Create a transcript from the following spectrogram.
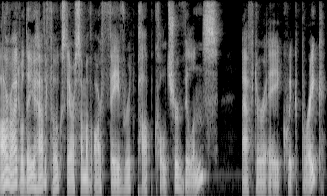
All right, well there you have it, folks. There are some of our favorite pop culture villains. After a quick break,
